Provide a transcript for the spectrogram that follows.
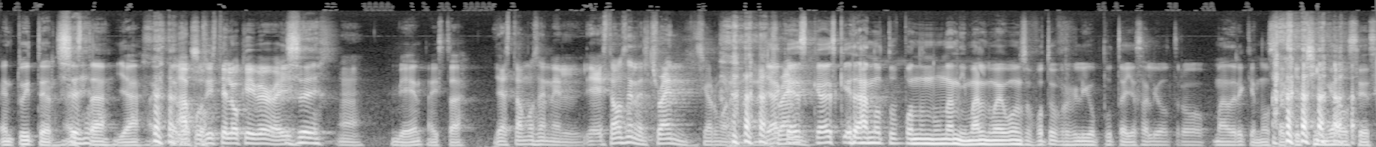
En Twitter. Sí. Ahí está, ya. Ahí está el Ah, pusiste el OK Bear ahí. Sí. Ah, Bien, ahí está. Ya estamos en el, ya estamos en el trend, señor Moreno. en el Ya trend. cada vez, cada vez que Dano tú pones un animal nuevo en su foto de perfil, digo, puta, ya salió otro madre que no sé qué chingados es.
